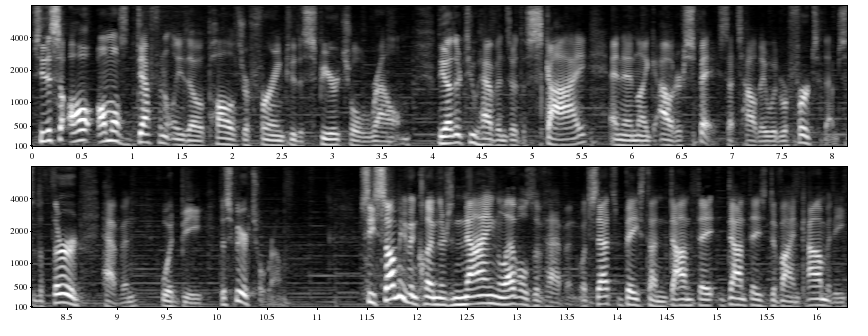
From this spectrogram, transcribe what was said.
See, this all, almost definitely, though, Paul is referring to the spiritual realm. The other two heavens are the sky and then like outer space. That's how they would refer to them. So the third heaven would be the spiritual realm. See, some even claim there's nine levels of heaven, which that's based on Dante, Dante's Divine Comedy,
